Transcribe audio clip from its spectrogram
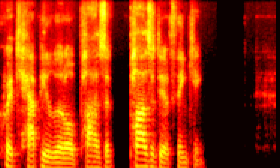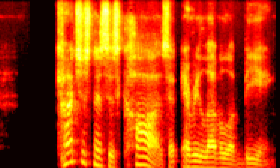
quick, happy little posit- positive thinking. Consciousness is cause at every level of being.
